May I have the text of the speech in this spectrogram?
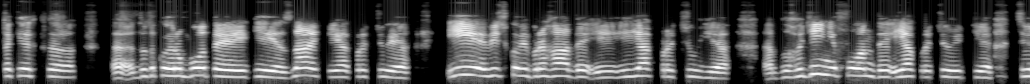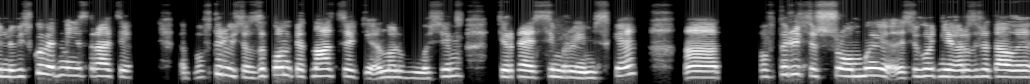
таких до такої роботи, які знають, як працює і військові бригади, і, і як працює е, благодійні фонди, і як працюють цивільно-військові адміністрації. Е, Повторюся, закон 1508-7 римське. Е, Повторюся, що ми сьогодні розглядали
